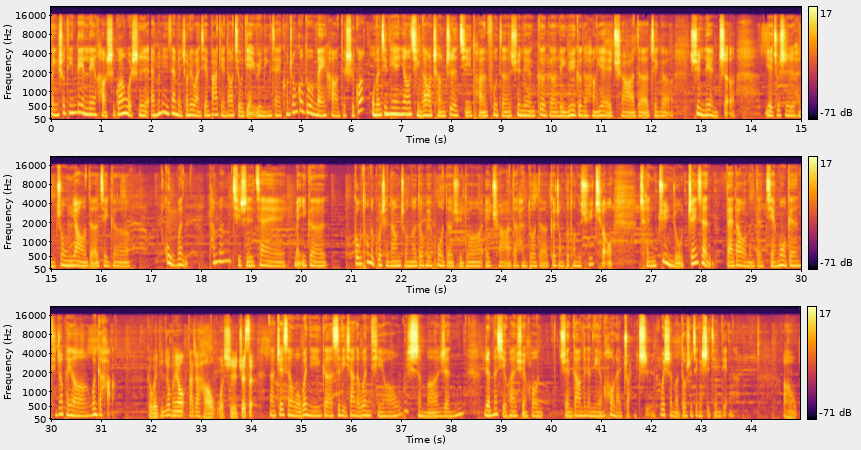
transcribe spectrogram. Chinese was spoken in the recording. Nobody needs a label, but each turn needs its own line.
欢迎收听《恋恋好时光》，我是 Emily，在每周六晚间八点到九点，与您在空中共度美好的时光。我们今天邀请到诚志集团负责训练各个领域、各个行业 HR 的这个训练者，也就是很重要的这个顾问。他们其实，在每一个沟通的过程当中呢，都会获得许多 HR 的很多的各种不同的需求。陈俊如 Jason。来到我们的节目，跟听众朋友问个好。
各位听众朋友，大家好，我是 Jason。
那 Jason，我问你一个私底下的问题哦，为什么人人们喜欢选后选到那个年后来转职？为什么都是这个时间点呢？
啊、呃，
